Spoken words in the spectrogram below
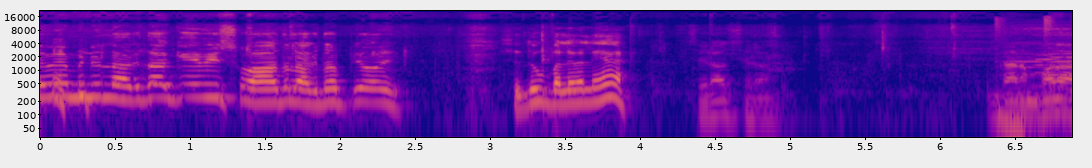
ਐਵੇਂ ਮੈਨੂੰ ਲੱਗਦਾ ਕਿ ਇਹ ਵੀ ਸਵਾਦ ਲੱਗਦਾ ਪਿਆ ਏ। ਸਿੱਧੂ ਬੱਲੇ ਬੱਲੇ ਆ। ਸਿਰਾ ਸਿਰਾ। ਗਰਮ ਵਾਲਾ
